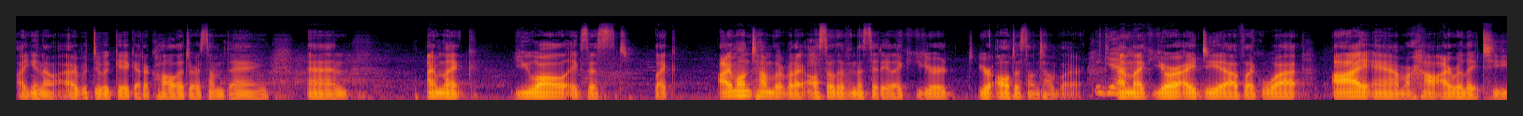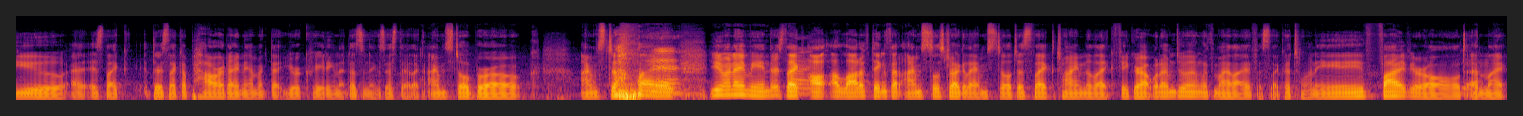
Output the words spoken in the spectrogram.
I you know I would do a gig at a college or something, and I'm like, you all exist like I'm on Tumblr, but I also live in the city. Like you're you're all just on Tumblr, Yeah. and like your idea of like what I am or how I relate to you uh, is like there's like a power dynamic that you're creating that doesn't exist there. Like I'm still broke. I'm still like, Yeah. you know what I mean? There's like Right. a, a lot of things that I'm still struggling. I'm still just like trying to like figure out what I'm doing with my life as like a 25 year old. And like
